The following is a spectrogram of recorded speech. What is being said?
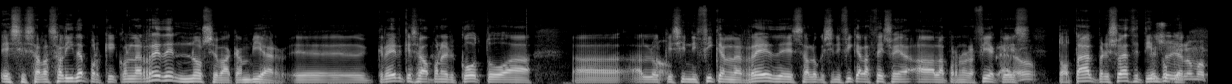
es esa la salida porque con las redes no se va a cambiar. Eh, creer que se va a poner coto a, a- a lo No. que significan las redes, a lo que significa el acceso a, a la pornografía, que Claro. es total, pero eso hace tiempo Eso que lo hemos-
